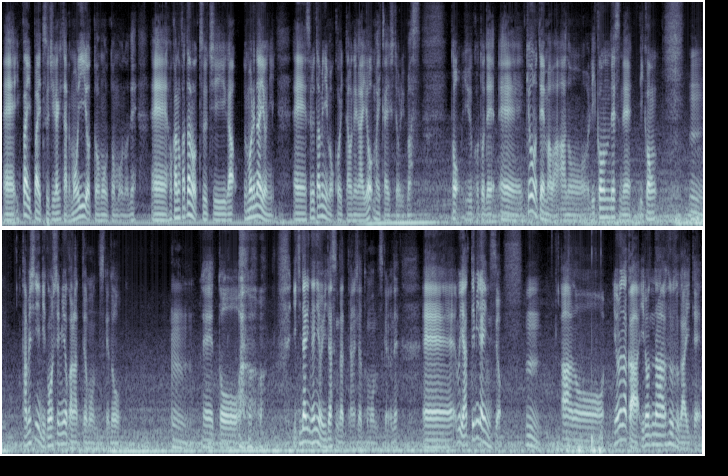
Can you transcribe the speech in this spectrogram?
えいっぱいいっぱい通知が来たらもういいよと思うと思うので、え他の方の通知が埋もれないように、えするためにもこういったお願いを毎回しております。ということで、えー、今日のテーマは、あの、離婚ですね。離婚。うん。試しに離婚してみようかなって思うんですけど、うん。えっ、ー、と、いきなり何を言い出すんだって話だと思うんですけどね。えー、もうやってみりゃいいんですよ。うん。あの世の中いろんな夫婦がいて、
